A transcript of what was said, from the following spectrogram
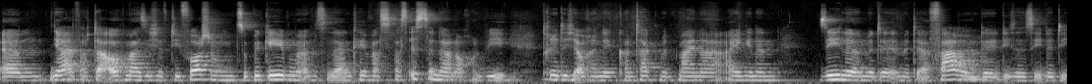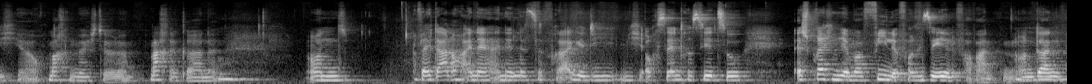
Ähm, ja, einfach da auch mal sich auf die Forschung zu begeben, einfach zu sagen, okay, was, was ist denn da noch und wie trete ich auch in den Kontakt mit meiner eigenen Seele und mit der, mit der Erfahrung der, dieser Seele, die ich hier auch machen möchte oder mache gerade. Mhm. Und Vielleicht da noch eine, eine letzte Frage, die mich auch sehr interessiert. So, es sprechen ja immer viele von Seelenverwandten und dann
